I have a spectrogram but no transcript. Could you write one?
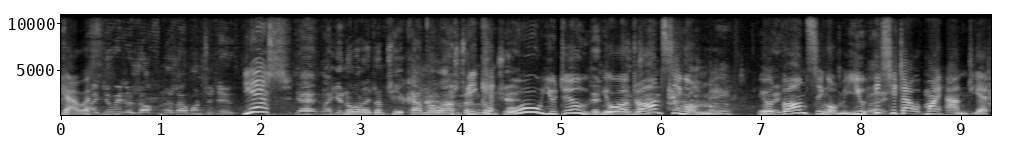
Gareth. I do it as often as I want to do. Yes. Yeah. Now you know what I done to your camera last time, don't you? oh, you do. Didn't- You're don't you? advancing on me. Mhm. You're advancing on me. You hit it out of my hand, yes.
